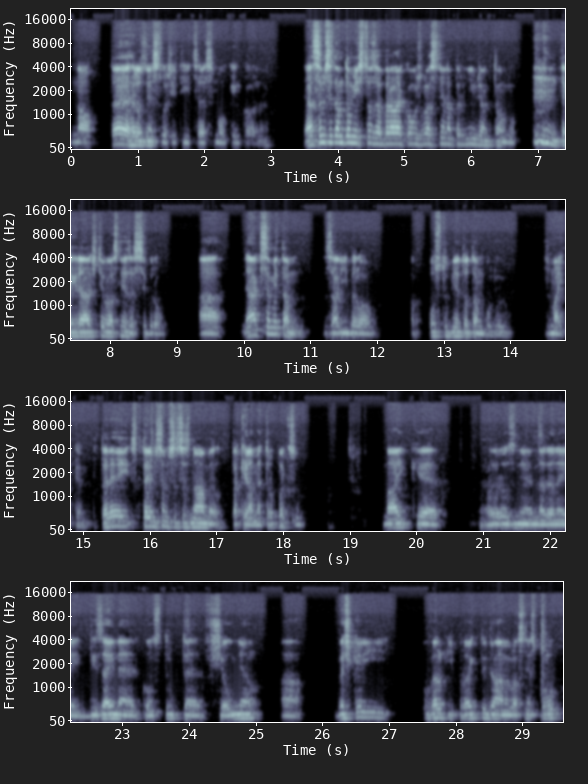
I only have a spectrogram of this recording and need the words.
No, to je hrozně složitý, co je Smoking Corner. Já jsem si tam to místo zabral jako už vlastně na prvním Junktownu, tehdy ještě vlastně ze Sibrou. A nějak se mi tam zalíbilo a postupně to tam buduju s Mikem, který, s kterým jsem se seznámil taky na Metroplexu. Mike je hrozně nadaný designér, konstruktér, vše uměl a veškerý velký projekty děláme vlastně spolu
